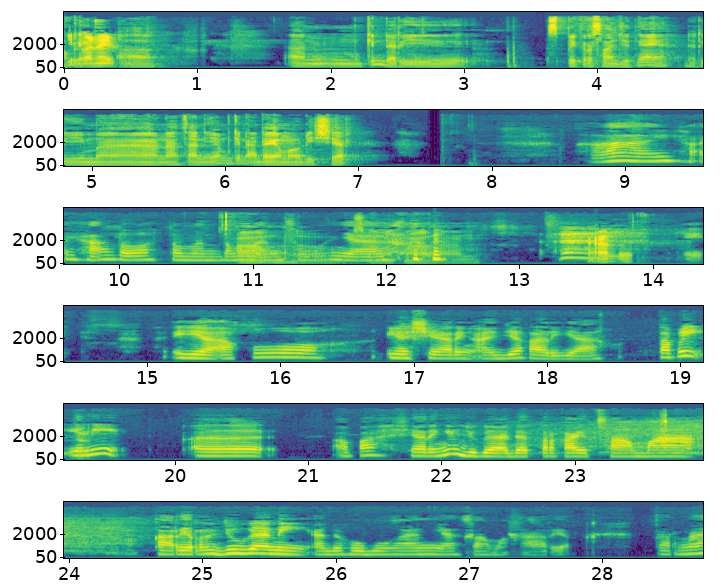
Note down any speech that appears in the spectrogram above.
Oke, Gimana itu? eh, em, mungkin dari speaker selanjutnya ya dari Mbak Natania mungkin ada yang mau di share Hai, hai, halo teman-teman Halo, semuanya. selamat malam halo I- Iya, aku ya sharing aja kali ya. Tapi ini eh, apa sharingnya juga ada terkait sama karir juga nih, ada hubungannya sama karir. Karena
